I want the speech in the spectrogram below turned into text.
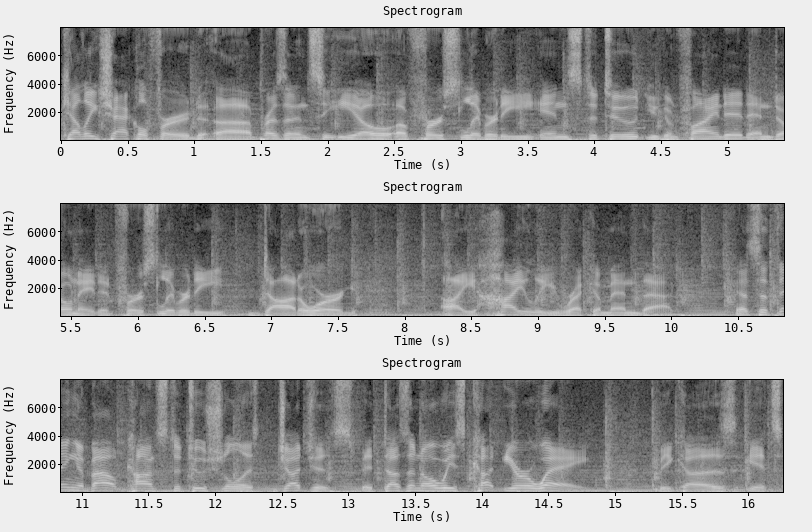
Kelly Shackelford, uh, President and CEO of First Liberty Institute. You can find it and donate at firstliberty.org. I highly recommend that. That's the thing about constitutionalist judges. It doesn't always cut your way because it's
